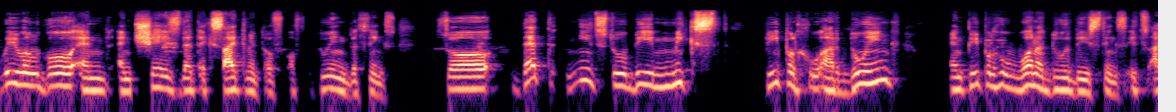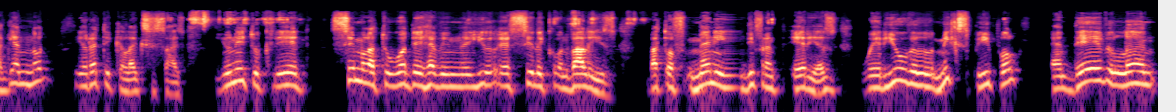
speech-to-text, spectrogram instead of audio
we will go and and chase that excitement of of doing the things. So that needs to be mixed. People who are doing and people who want to do these things. It's again not theoretical exercise. You need to create similar to what they have in the US Silicon Valleys, but of many different areas where you will mix people and they will learn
